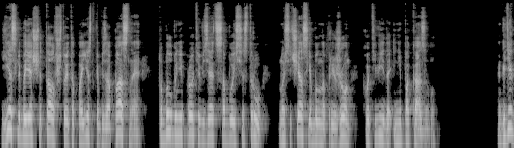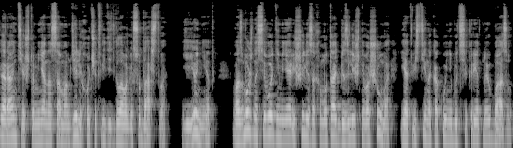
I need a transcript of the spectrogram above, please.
Если бы я считал, что эта поездка безопасная, то был бы не против взять с собой сестру, но сейчас я был напряжен, хоть вида и не показывал. Где гарантия, что меня на самом деле хочет видеть глава государства? Ее нет. Возможно, сегодня меня решили захомутать без лишнего шума и отвезти на какую-нибудь секретную базу,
